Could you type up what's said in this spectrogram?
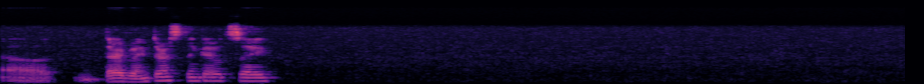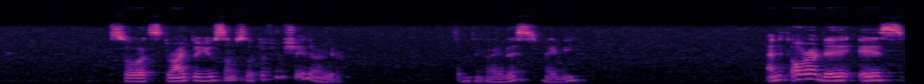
uh, terribly interesting, I would say. So let's try to use some sort of shader here. Something like this, maybe. And it already is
